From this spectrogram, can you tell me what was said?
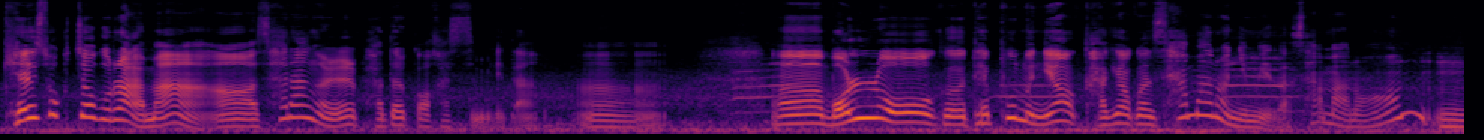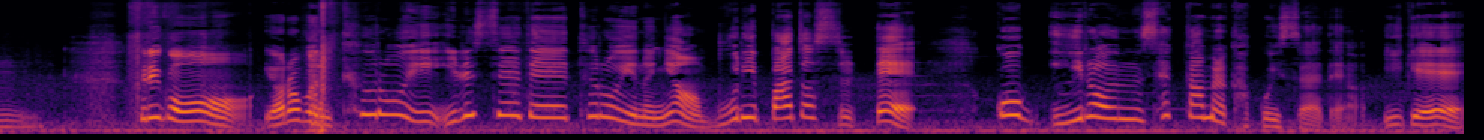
계속적으로 아마 어, 사랑을 받을 것 같습니다 어. 어, 멀로? 그 대품은요 가격은 4만원입니다. 4만원. 음. 그리고 여러분 트로이 1세대 트로이는요 물이 빠졌을 때 꼭 이런 색감을 갖고 있어야 돼요. 이게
